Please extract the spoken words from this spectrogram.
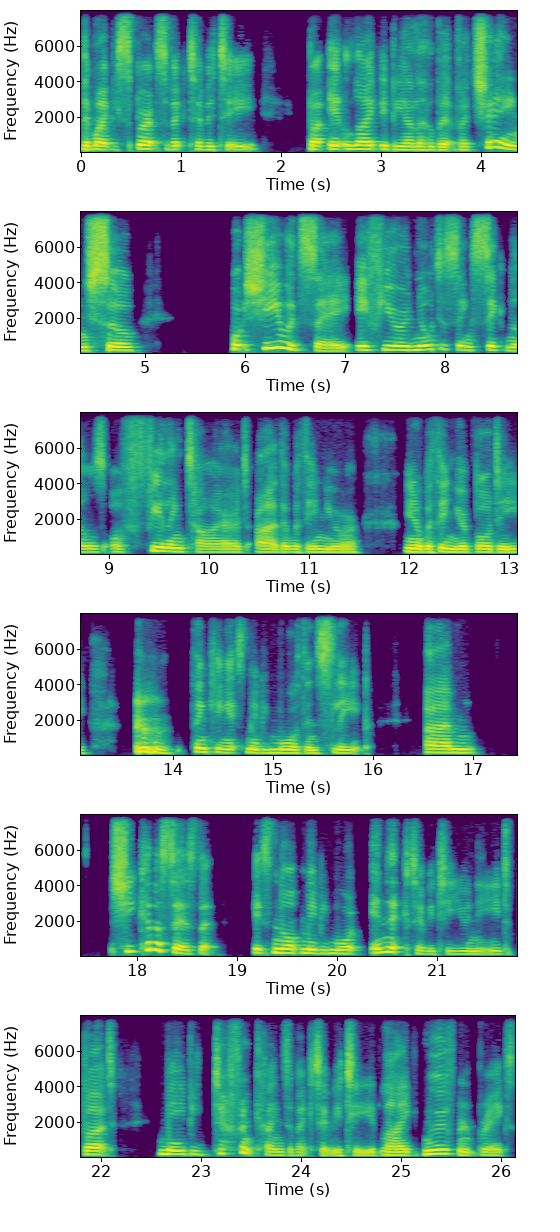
there might be spurts of activity but it'll likely be a little bit of a change so what she would say if you're noticing signals of feeling tired either within your you know within your body thinking it's maybe more than sleep. Um, she kind of says that it's not maybe more inactivity you need, but maybe different kinds of activity like movement breaks.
